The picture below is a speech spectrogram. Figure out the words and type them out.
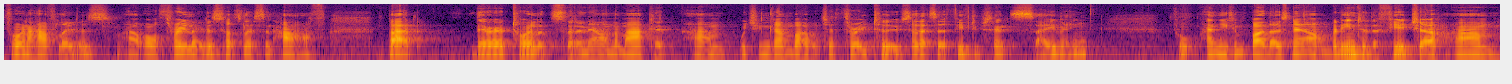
four and a half litres uh, or three litres, so it's less than half. But there are toilets that are now on the market um, which you can go and buy which are three two, so that's a 50% saving, for, and you can buy those now. But into the future, um,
